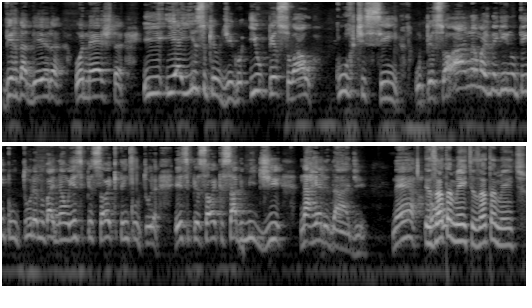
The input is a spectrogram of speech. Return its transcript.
verdadeira, honesta. E, e é isso que eu digo. E o pessoal curte sim. O pessoal, ah, não, mas ninguém não tem cultura, não vai. Não, esse pessoal é que tem cultura. Esse pessoal é que sabe medir na realidade. Né? Exatamente, exatamente.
